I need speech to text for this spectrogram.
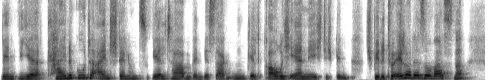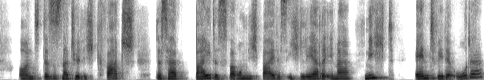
wenn wir keine gute Einstellung zu Geld haben, wenn wir sagen, hm, Geld brauche ich eher nicht, ich bin spirituell oder sowas. Ne? Und das ist natürlich Quatsch. Deshalb beides. Warum nicht beides? Ich lehre immer nicht entweder oder,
